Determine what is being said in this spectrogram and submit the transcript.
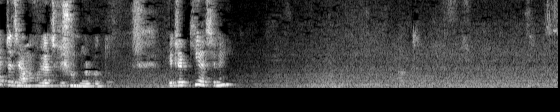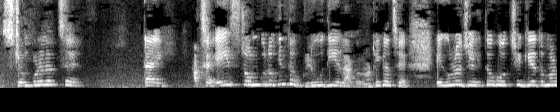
একটা জামা হলে আজকে সুন্দর হতো। এটার কি আসেনি স্টোন পড়ে যাচ্ছে? তাই? আচ্ছা এই স্টোনগুলো কিন্তু গ্লু দিয়ে লাগানো, ঠিক আছে? এগুলো যেহেতু হচ্ছে গিয়ে তোমার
